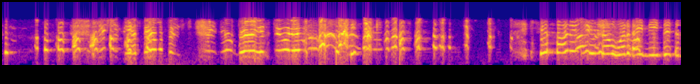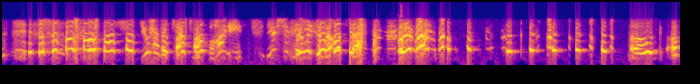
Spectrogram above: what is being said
you should be a therapist. You're very intuitive. How did you know what I needed? you have a gift with body. You should really develop that. oh God.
